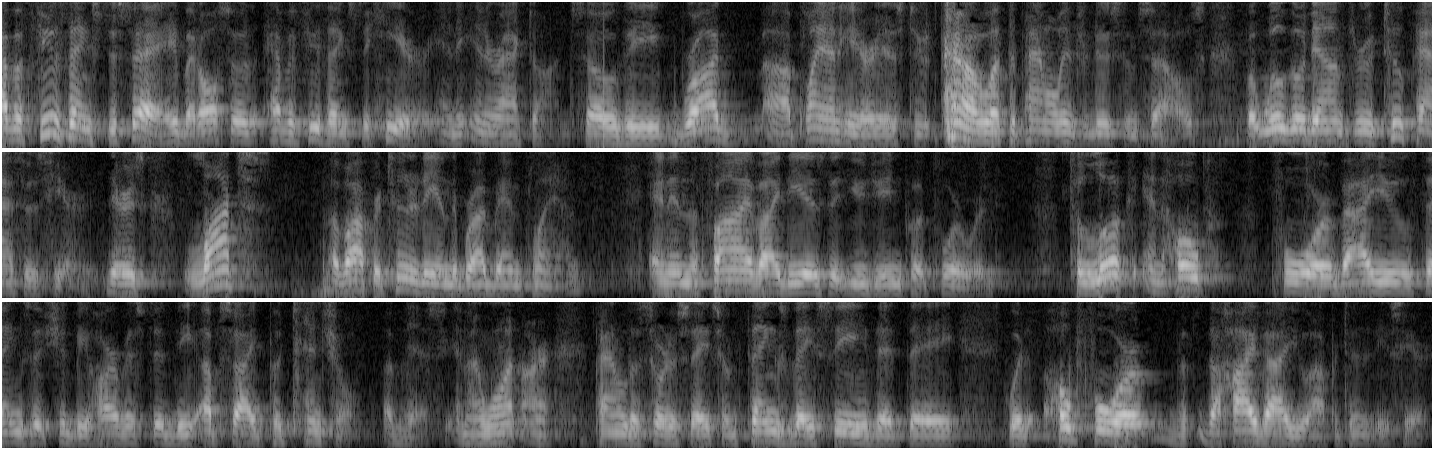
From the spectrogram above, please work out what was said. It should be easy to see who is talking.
Speaker 1: have a few things to say, but also have a few things to hear and interact on. So the broad uh, plan here is to let the panel introduce themselves, but we'll go down through two passes here. There's lots of opportunity in the broadband plan and in the five ideas that Eugene put forward to look and hope for value, things that should be harvested, the upside potential of this. And I want our panel to sort of say some things they see that they would hope for the high value opportunities here.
